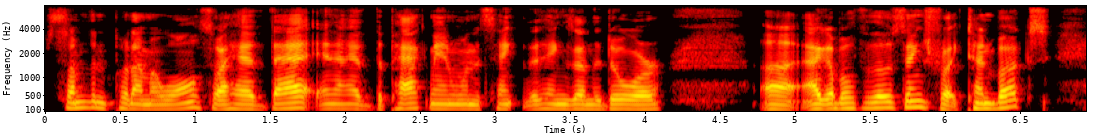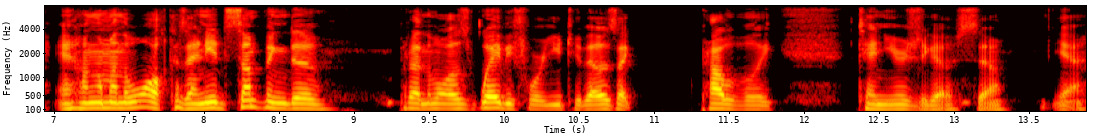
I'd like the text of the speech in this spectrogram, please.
something to put on my wall. So I have that, and I have the Pac-Man one hang- that hangs on the door. Uh, I got both of those things for like ten bucks, and hung them on the wall because I needed something to put on the wall. It was way before YouTube. That was like probably ten years ago. So yeah,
